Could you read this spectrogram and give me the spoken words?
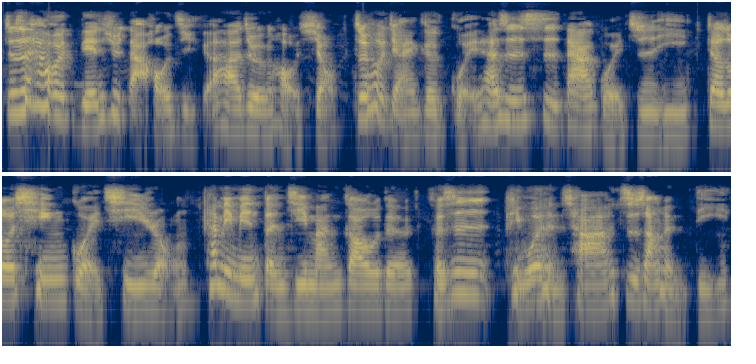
就是他会连续打好几个，他就很好笑。最后讲一个鬼，他是四大鬼之一，叫做青鬼七荣。他明明等级蛮高的，可是品味很差，智商很低，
